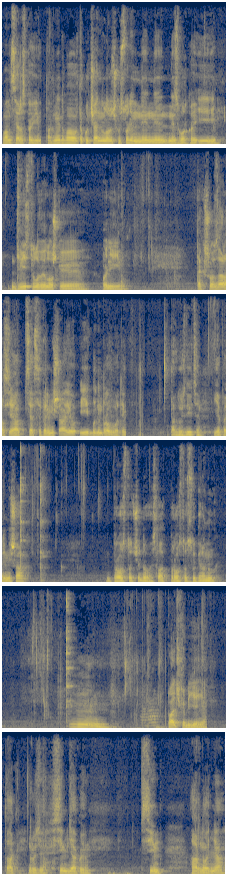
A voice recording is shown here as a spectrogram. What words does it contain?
вам все розповім. Так, ну я додав таку чайну ложечку солі, не, не, не з горкою, і 2 столові ложки олії. Так що зараз я це все перемішаю і будемо пробувати. Так, друзі, дивіться, я перемішав. Просто чудовий салат, просто супер. Ну. М. Пальчик об'єднання. Так, друзі, всім дякую. Всім гарного дня,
